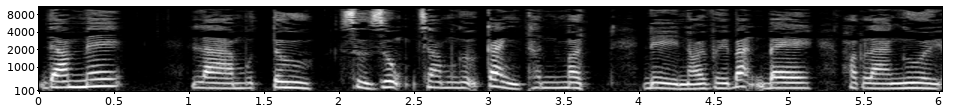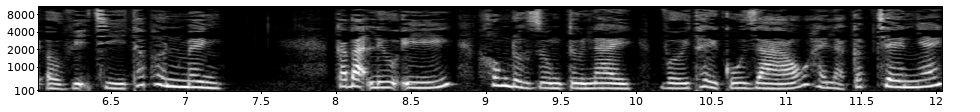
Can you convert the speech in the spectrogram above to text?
Dame là một từ sử dụng trong ngữ cảnh thân mật để nói với bạn bè hoặc là người ở vị trí thấp hơn mình. Các bạn lưu ý không được dùng từ này với thầy cô giáo hay là cấp trên nhé.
